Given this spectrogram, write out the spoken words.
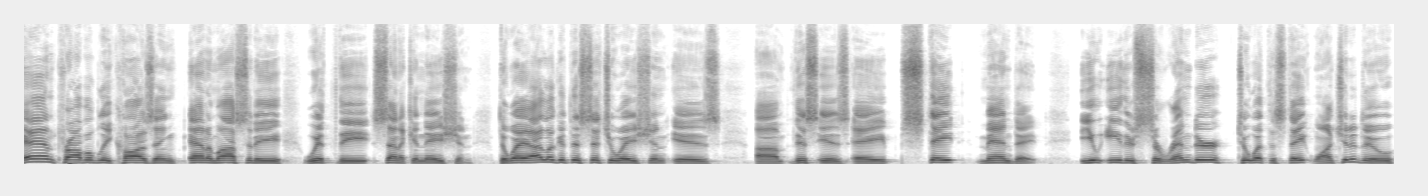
and probably causing animosity with the Seneca Nation. The way I look at this situation is um, this is a state mandate. You either surrender to what the state wants you to do,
